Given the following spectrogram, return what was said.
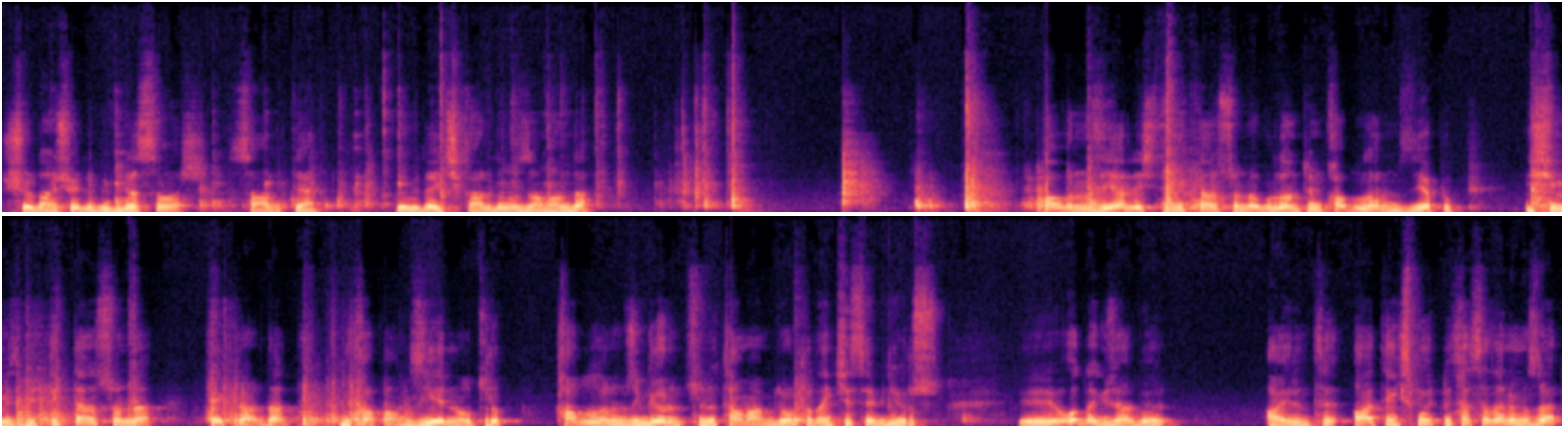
Şuradan şöyle bir vidası var sabitleyen. Bu vidayı çıkardığımız zaman da power'ınızı yerleştirdikten sonra buradan tüm kablolarımızı yapıp işimiz bittikten sonra tekrardan bu kapağımızı yerine oturup kablolarımızın görüntüsünü tamamıyla ortadan kesebiliyoruz. Ee, o da güzel bir ayrıntı. ATX boyutlu kasalarımız var.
